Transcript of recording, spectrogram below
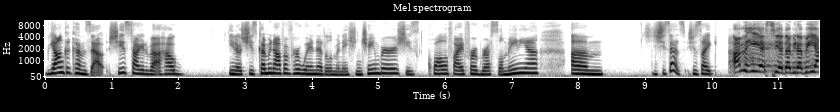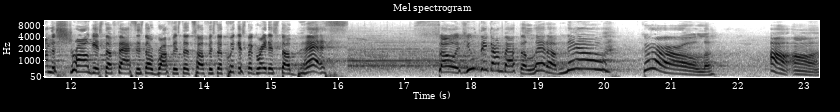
Bianca comes out. She's talking about how, you know, she's coming off of her win at Elimination Chamber. She's qualified for WrestleMania. Um, she says, she's like, I'm the EST of WWE. I'm the strongest, the fastest, the roughest, the toughest, the quickest, the greatest, the best. So if you think I'm about to let up now, girl, uh-uh.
